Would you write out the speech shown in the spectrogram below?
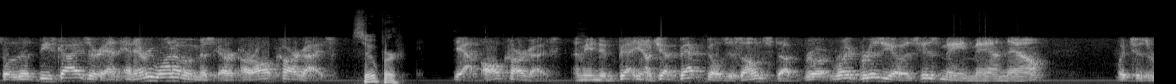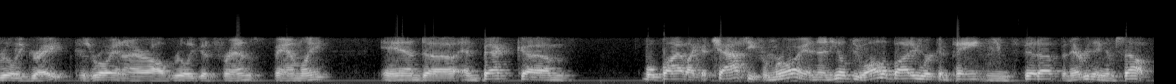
So the, these guys are, and, and every one of them is are, are all car guys. Super. Yeah, all car guys. I mean, you know, Jeff Beck builds his own stuff. Roy, Roy Brizio is his main man now, which is really great because Roy and I are all really good friends, family, and uh, and Beck um, will buy like a chassis from Roy, and then he'll do all the body work and paint and fit up and everything himself.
